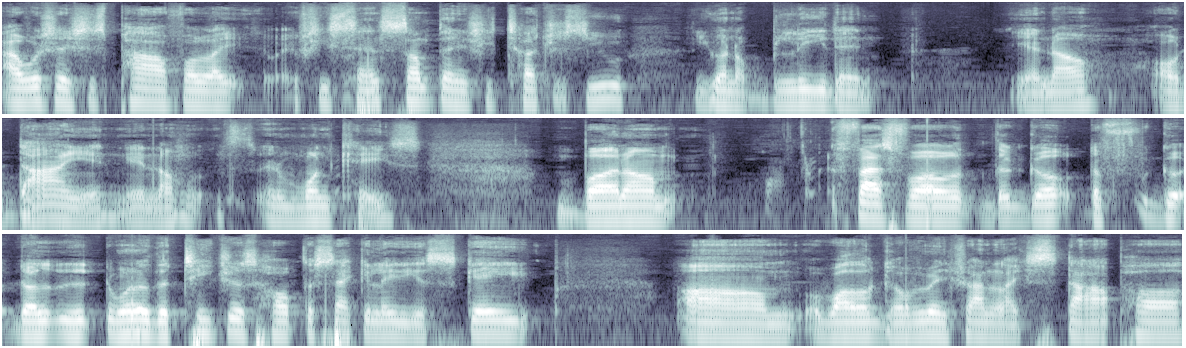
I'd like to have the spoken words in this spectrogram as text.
I would say she's powerful. Like if she sends something and she touches you, you end up bleeding, you know, or dying, you know, in one case. But um, fast forward, the girl, the, the one of the teachers helped the second lady escape. Um, while the government trying to like stop her,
